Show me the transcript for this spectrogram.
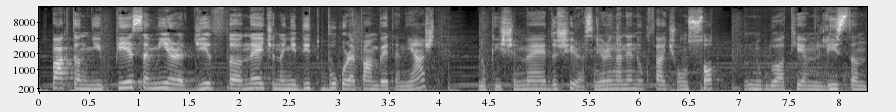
të paktën një pjesë e mirë e të gjithë ne që në një ditë të bukur e pamë veten jashtë, nuk ishim me dëshirë. Asnjëri nga ne nuk tha që unë sot nuk dua të jem në listën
